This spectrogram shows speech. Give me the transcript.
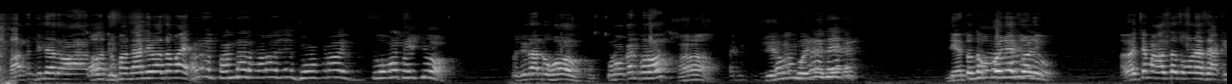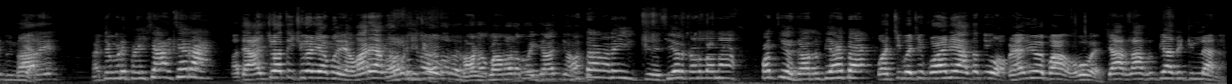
તો દોડ ના બોલાવરાય. ઓય, બાકી લે આ તો ના લેવા તમે હવે પંદર વર્ષ એ છોકરો ડોહો થઈ ગયો. તો જરા ડોહો કુણો કાન કરો? હા. હવે મને થઈ ગયું. લેતો તો કોઈ જોડ્યો હવે ચમ હાલતા તોણા છે આખી દુનિયા અરે આજે વળી પૈસા આલશે રા. અતે આજ જો હતી છોડી અમે વ્યવહારે આમાં પડી જો બાળો બાળો પૈસા આલજો હતા વળી શેર કરવાના પચીસ હજાર રૂપિયા હતા. પછી પછી કોઈ નહીં હાલતો તેઓ નહીં હોય ભાવ. હોવે ચાર લાખ રૂપિયા છે કિલ્લાના.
